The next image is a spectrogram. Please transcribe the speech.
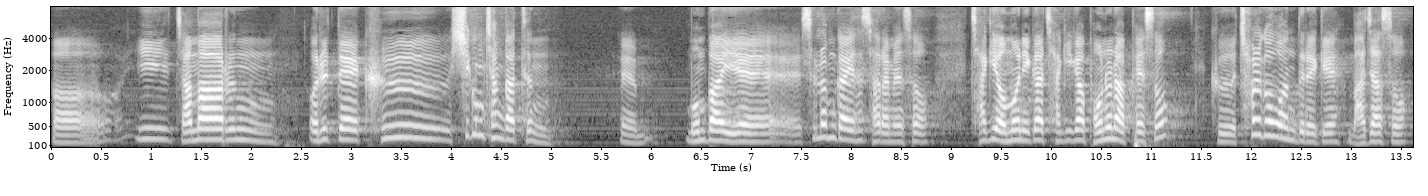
어, 이 자말은 어릴 때 그 시궁창 같은 예, 몬바이의 슬럼가에서 자라면서 자기 어머니가 자기가 보는 앞에서 그 철거원들에게 맞아서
